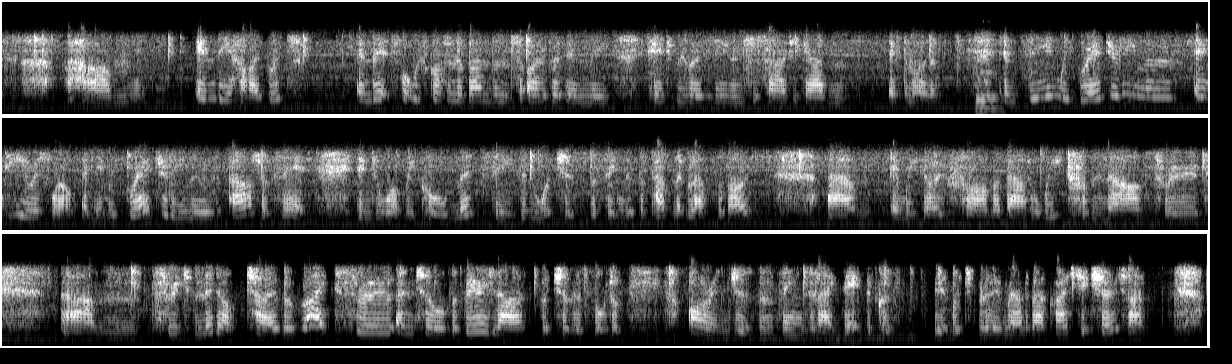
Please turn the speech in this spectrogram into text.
um, and their hybrids. And that's what we've got in abundance over in the Canterbury Rhododendron Society Garden at the moment. Mm. And then we gradually move, and here as well, and then we gradually move out of that into what we call mid-season, which is the thing that the public loves the most. Um, and we go from about a week from now through um, through to mid-October, right through until the very last, which are the sort of oranges and things like that, because which bloom around about Christchurch showtime.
